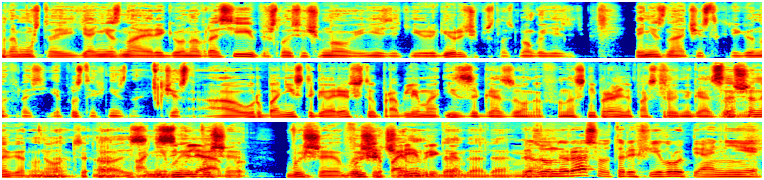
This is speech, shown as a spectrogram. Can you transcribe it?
Потому что я не знаю регионов России, пришлось очень много ездить, и Юрию Георгиевичу пришлось много ездить. Я не знаю чистых регионов России, я просто их не знаю, честно. А урбанисты говорят, что проблема из-за газонов. У нас неправильно построены газоны. Совершенно верно, Ну да. вот, да. а, Они земля выше, выше, выше выше, чем- поребрика. Да, да, да. Газоны раз, во-вторых, в Европе они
